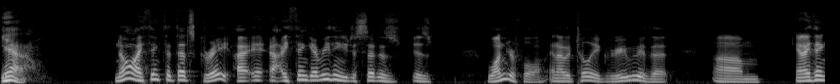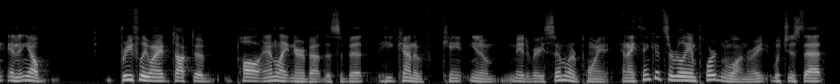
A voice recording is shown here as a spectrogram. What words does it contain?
yeah No, I think that that's great. I I think everything you just said is is wonderful, and I would totally agree with it. Um, and I think, and you know, briefly when I talked to Paul Anleitner about this a bit, he kind of came, you know, made a very similar point, and I think it's a really important one, right? Which is that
